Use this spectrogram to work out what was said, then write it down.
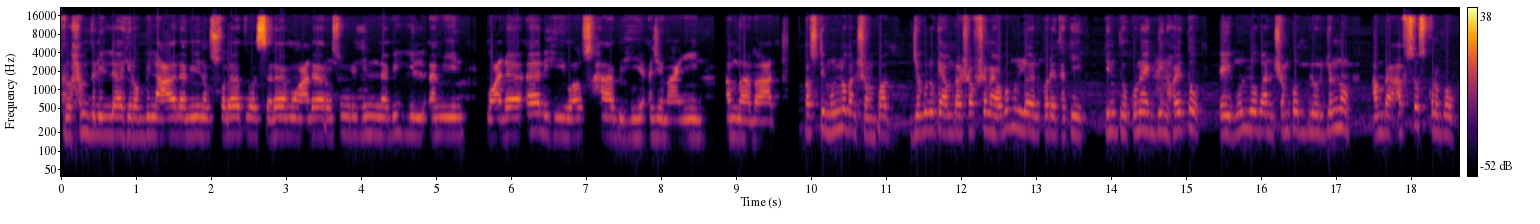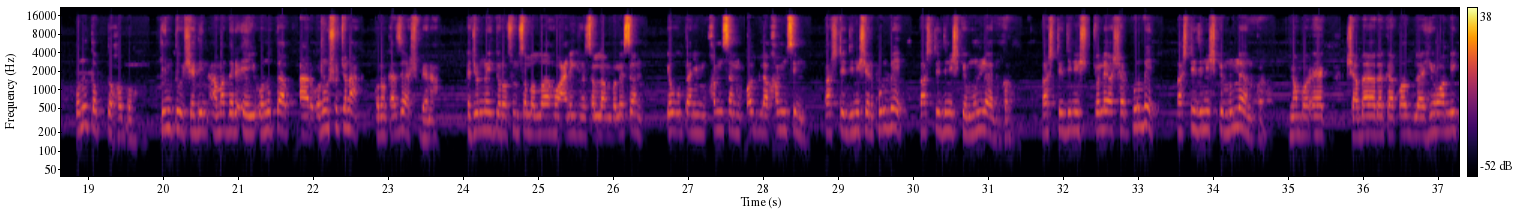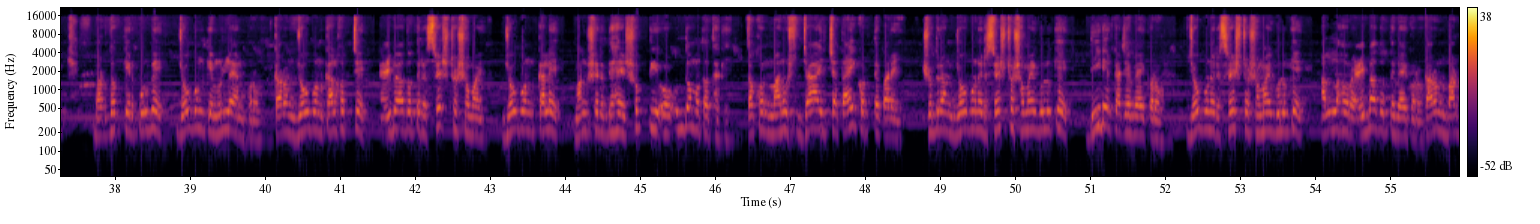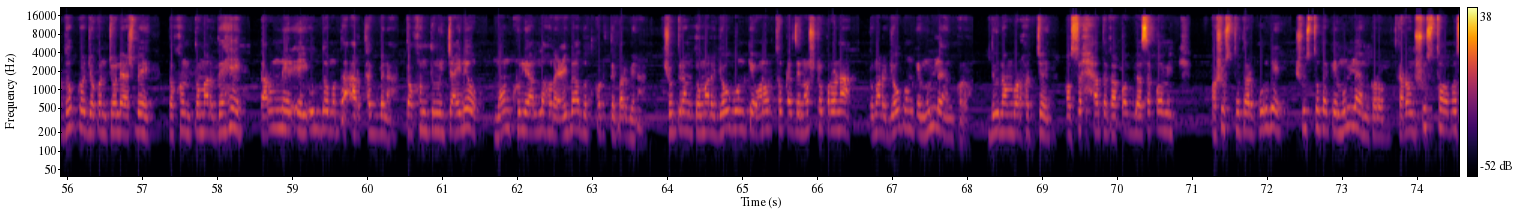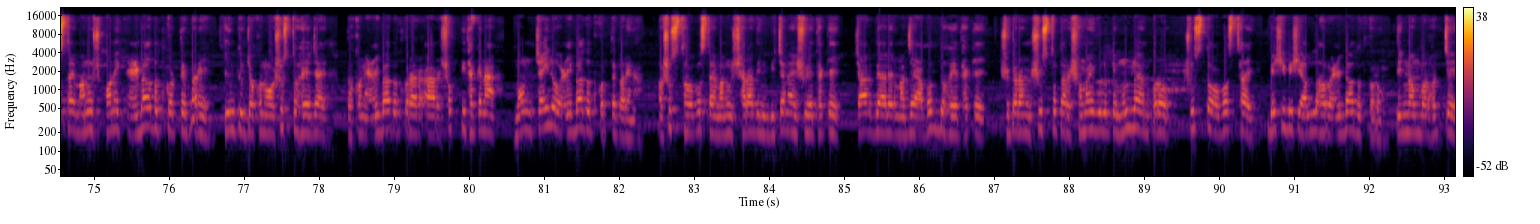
الحمد لله رب العالمين والصلاة والسلام على رسوله النبي الأمين وعلى آله وأصحابه أجمعين أما بعد পাঁচটি মূল্যবান সম্পদ যেগুলোকে আমরা সবসময় অবমূল্যায়ন করে থাকি কিন্তু কোনো একদিন হয়তো এই মূল্যবান সম্পদগুলোর জন্য আমরা আফসোস করব অনুতপ্ত হব কিন্তু সেদিন আমাদের এই অনুতাপ আর অনুশোচনা কোনো কাজে আসবে না এজন্যই তো রসুল সাল্লাহ আলী সাল্লাম বলেছেন ইউতানিম খামসান কবলা খামসিন। পাঁচটি জিনিসের পূর্বে পাঁচটি জিনিসকে মূল্যায়ন করো। পাঁচটি জিনিস চলে আসার পূর্বে পাঁচটি জিনিসকে মূল্যায়ন করো। নম্বর এক সাবাবাকা কবলা হিরামিক বার্ধক্যের পূর্বে যৌবনকে মূল্যায়ন করো। কারণ যৌবন কাল হচ্ছে ইবাদতের শ্রেষ্ঠ সময়। যৌবন কালে মানুষের দেহে শক্তি ও উদ্যমতা থাকে। তখন মানুষ যা ইচ্ছা তাই করতে পারে। সুতরাং যৌবনের শ্রেষ্ঠ সময়গুলোকে দিনের কাজে ব্যয় করো। যৌবনের শ্রেষ্ঠ সময়গুলোকে আল্লাহর ইবাদতে ব্যয় করো। কারণ বার্ধক্য যখন চলে আসবে, তখন তোমার দেহে তারুণ্যের এই উদ্যমতা আর থাকবে না। তখন তুমি চাইলেও মন খুলে আল্লাহর ইবাদত করতে পারবে না। সুতরাং তোমার যৌবনকে অনর্থক কাজে নষ্ট করো না, তোমার যৌবনকে মূল্যায়ন করো। দুই নম্বর হচ্ছে অসহায়তা কবলা সাকমিক। অসুস্থতার পূর্বে সুস্থতাকে মূল্যায়ন করো। কারণ সুস্থ অবস্থায় মানুষ অনেক ইবাদত করতে পারে, কিন্তু যখন অসুস্থ হয়ে যায়, তখন ইবাদত করার আর শক্তি থাকে না। মন চাইলেও ইবাদত করতে পারে না। অসুস্থ অবস্থায় মানুষ সারাদিন বিছানায় শুয়ে থাকে, চার দেয়ালের মাঝে আবদ্ধ হয়ে থাকে। সুতরাং সুস্থতার সময়গুলোকে মূল্যায়ন করো। সুস্থ অবস্থায় বেশি বেশি আল্লাহর ইবাদত করো। তিন নম্বর হচ্ছে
